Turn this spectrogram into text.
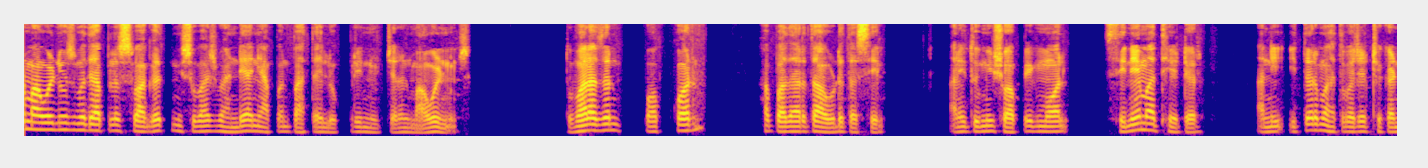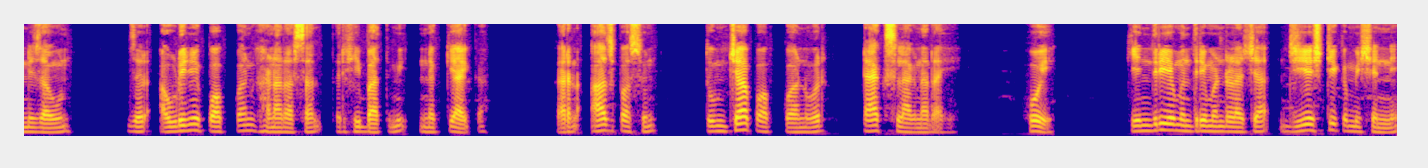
मावळ न्यूजमध्ये आपलं स्वागत. मी सुभाष भांडे आणि आपण पाहताय लोकप्रिय न्यूज चॅनल मावळ न्यूज. तुम्हाला जर पॉपकॉर्न हा पदार्थ आवडत असेल आणि तुम्ही शॉपिंग मॉल सिनेमा थिएटर आणि इतर महत्त्वाच्या ठिकाणी जाऊन जर आवडीने पॉपकॉर्न खाणार असाल तर ही बातमी नक्की ऐका. कारण आजपासून तुमच्या पॉपकॉर्नवर टॅक्स लागणार आहे. होय केंद्रीय मंत्रिमंडळाच्या जी एस टी कमिशनने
